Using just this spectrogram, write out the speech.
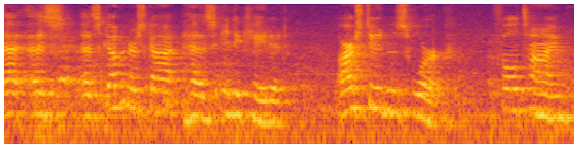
as, as Governor Scott has indicated, our students work full-time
